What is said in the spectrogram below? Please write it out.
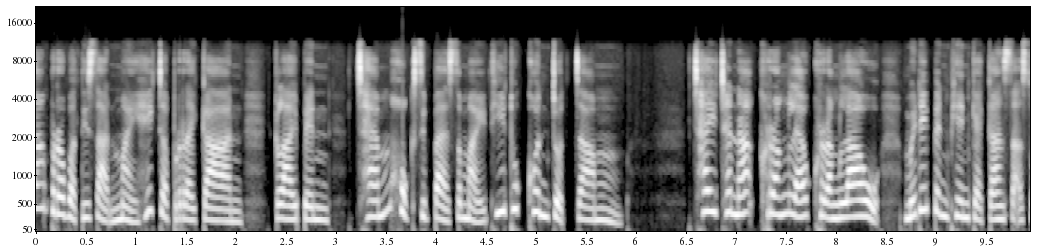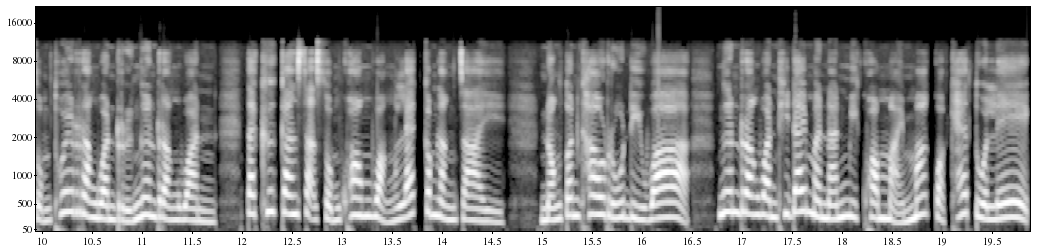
สร้างประวัติศาสตร์ใหม่ให้กับรายการ กลายเป็น แชมป์ 68 สมัยที่ทุกคนจดจำชัยชนะครั้งแล้วครั้งเล่า ไม่ได้เป็นเพียงแก่การสะสมถ้วยรางวัลหรือเงินรางวัล แต่คือการสะสมความหวังและกำลังใจ น้องต้นข้าวรู้ดีว่า เงินรางวัลที่ได้มานั้นมีความหมายมากกว่าแค่ตัวเลข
